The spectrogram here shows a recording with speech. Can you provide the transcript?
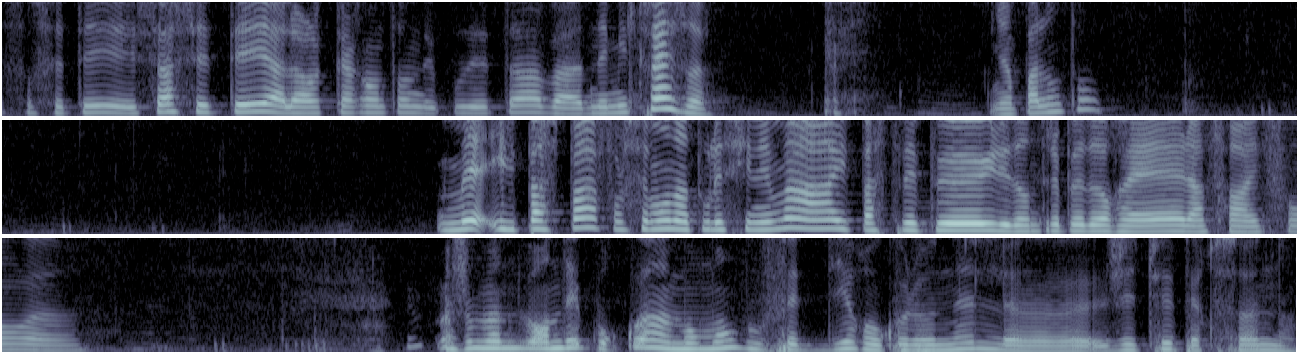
Ça, c'était alors 40 ans du coup d'État, en 2013. Il n'y a pas longtemps. Mais il passe pas forcément dans tous les cinémas, hein. il passe très peu, il est dans très peu d'horaires, enfin, ils font... Euh. Je me demandais pourquoi à un moment vous faites dire au colonel euh, J'ai tué personne.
